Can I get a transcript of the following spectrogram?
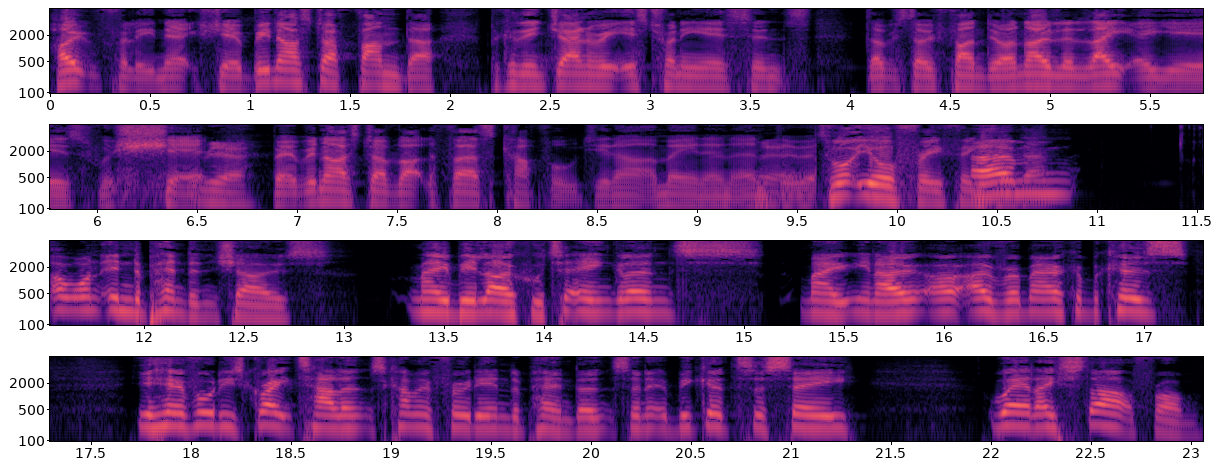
Hopefully next year. It'd be nice to have Thunder because in January it's 20 years since WCW Thunder. I know the later years were shit, Yeah. but it'd be nice to have like the first couple. Do you know what I mean? And, and Yeah. do it. So what are your three things? Um, I want independent shows, maybe local to England, maybe you know over America, because you hear of all these great talents coming through the independents, and it'd be good to see where they start from.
